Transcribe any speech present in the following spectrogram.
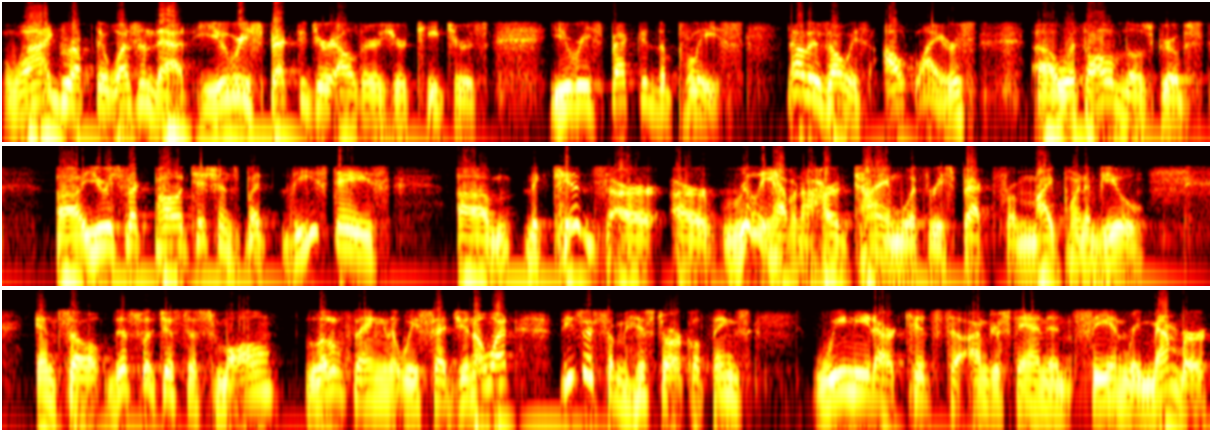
when I grew up, there wasn't that. You respected your elders, your teachers. You respected the police. Now, there's always outliers uh, with all of those groups. Uh, you respect politicians, but these days, um, the kids are are really having a hard time with respect, from my point of view. And so, this was just a small little thing that we said. You know what? These are some historical things we need our kids to understand and see and remember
